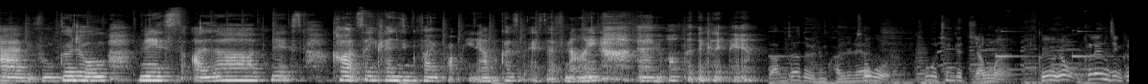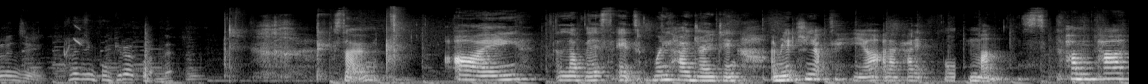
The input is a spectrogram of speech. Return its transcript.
um, from Goodal. This, I love this. Can't say cleansing foam properly now because of SF9. Um, I'll put the clip here. 남자도 요즘 관리를 속옷. 속옷 챙겼지. 양말. 그리고 형 클렌징 클렌징. 클렌징 폼 필요할 것 같네. So, I love this. It's really hydrating. I'm literally up to here and I've had it for months. Pamper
